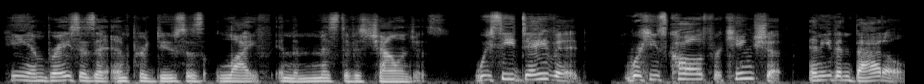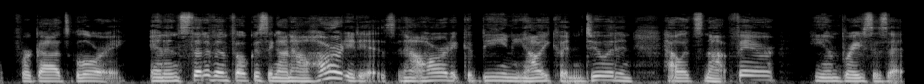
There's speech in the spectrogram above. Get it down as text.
he embraces it and produces life in the midst of his challenges. We see David, where he's called for kingship and even battle for God's glory. And instead of him focusing on how hard it is and how hard it could be and how he couldn't do it and how it's not fair, he embraces it.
